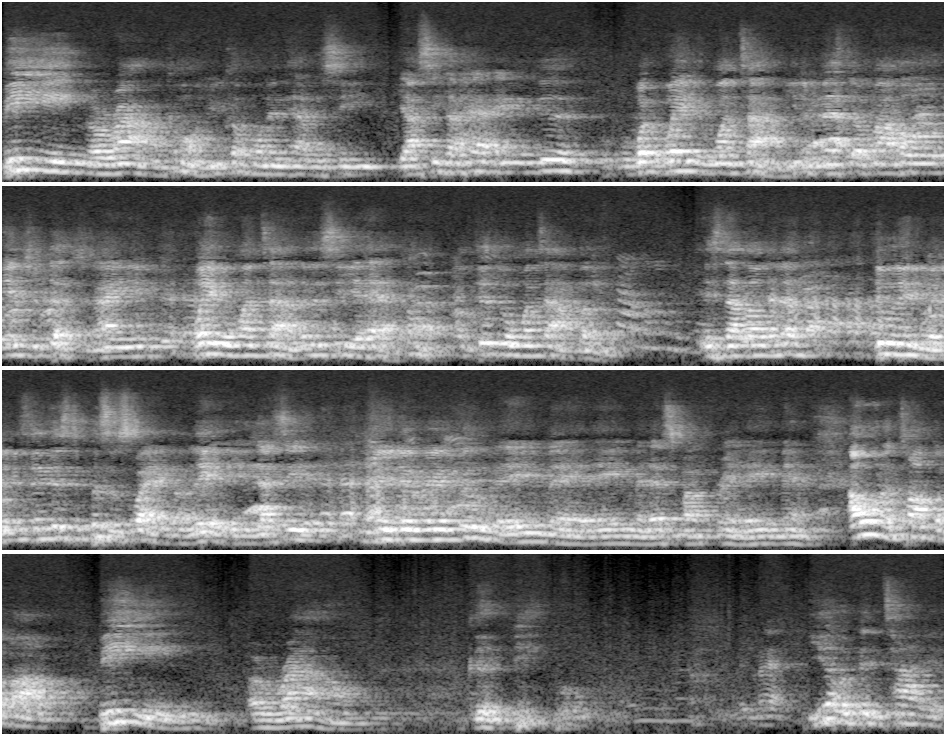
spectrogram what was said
Being around. Come on, you come on in and have a seat. Y'all see her hair ain't good? What, wave it one time. You done messed up my whole introduction. I ain't even wave it one time. Let me see your hair. Come on. Just do it one time for me. It's not long enough. Do it anyway. Let me see. Just put some swag on. It. Y'all see it? You do real cool. Amen. Amen. That's my friend. Amen. I want to talk about being around good people. Amen. You ever been tired?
